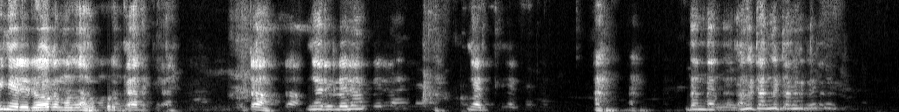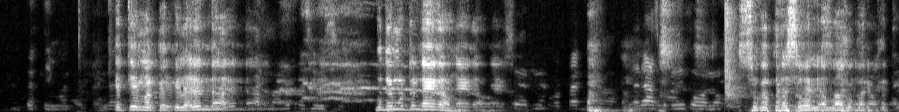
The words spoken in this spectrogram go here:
ഇനി ഒരു രോഗം അള്ളാഹു കൊടുക്കാതെ കേട്ടോ? ഇനി ഒരു ഇല്ലല്ലോ? ഇനി അടുത്ത. ആ, ആ. ഇതെന്താ? അങ്ങോട്ട് അങ്ങോട്ട് അങ്ങോട്ട്. എത്തിയ മക്കൾക്കില്ല? അതെന്താ? ബുദ്ധിമുട്ടുണ്ടായിരുന്നോ? സുഖപ്രസവം അള്ളാഹു ബർക്കത്ത്.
